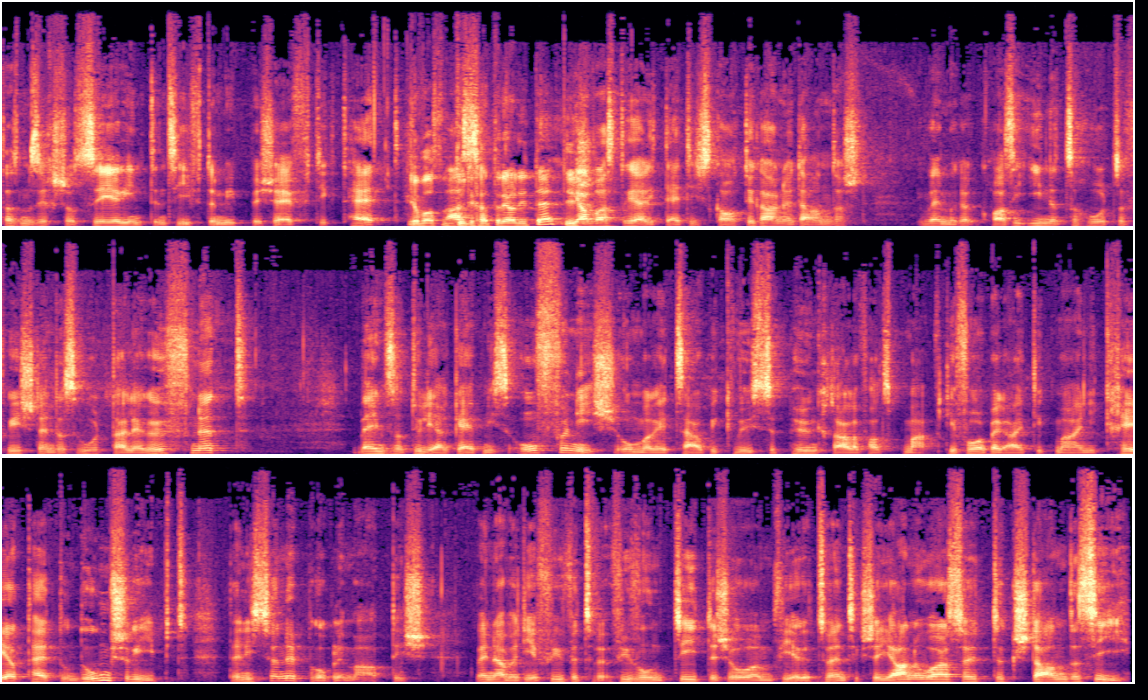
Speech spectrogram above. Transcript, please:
dass man sich schon sehr intensiv damit beschäftigt hat. Ja, was natürlich was, auch die Realität ist. Ja, was die Realität ist, es geht ja gar nicht anders wenn man quasi innerhalb so kurzer Frist dann das Urteil eröffnet, wenn es natürlich ergebnisoffen ist und man jetzt auch bei gewissen Punkten allenfalls die Vorbereitung Meinung gekehrt hat und umschreibt, dann ist es ja nicht problematisch. Wenn aber die 500 Seiten schon am 24. Januar gestanden sein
